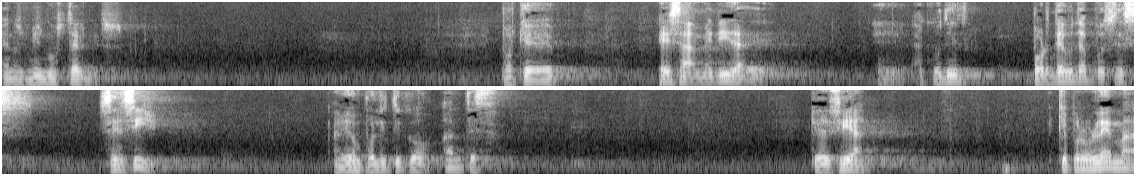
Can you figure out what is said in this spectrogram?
en los mismos términos. Porque esa medida de eh, acudir por deuda, pues es sencillo. Había un político antes que decía que problema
